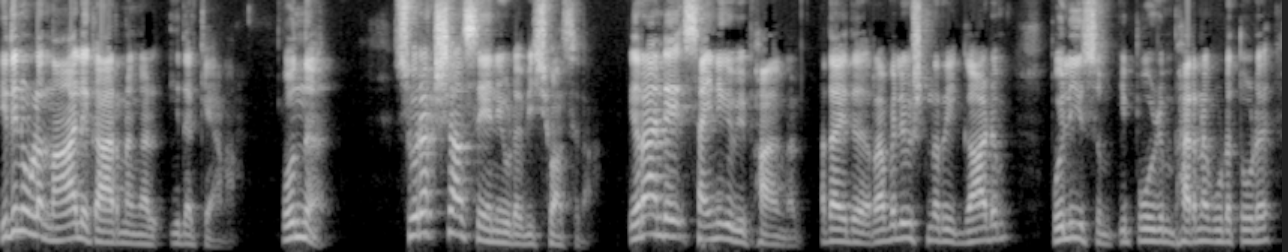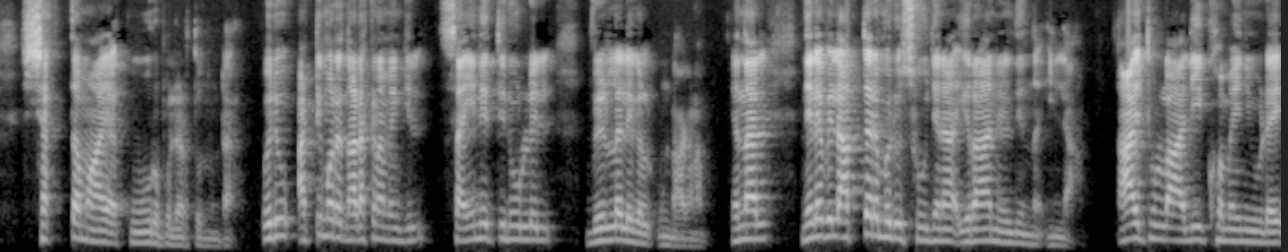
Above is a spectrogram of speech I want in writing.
ഇതിനുള്ള നാല് കാരണങ്ങൾ ഇതൊക്കെയാണ്. ഒന്ന് സുരക്ഷാ സേനയുടെ വിശ്വാസ്യത. ഇറാന്റെ സൈനിക വിഭാഗങ്ങൾ അതായത് റവല്യൂഷണറി ഗാർഡും പോലീസും ഇപ്പോഴും ഭരണകൂടത്തോട് ശക്തമായ കൂറ് പുലർത്തുന്നുണ്ട്. ഒരു അട്ടിമറി നടക്കണമെങ്കിൽ സൈന്യത്തിനുള്ളിൽ വിള്ളലുകൾ ഉണ്ടാകണം. എന്നാൽ നിലവിൽ അത്തരമൊരു സൂചന ഇറാനിൽ നിന്ന് ഇല്ല. ആയത്തുള്ള അലി ഖൊമൈനിയുടെ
